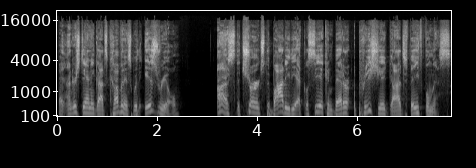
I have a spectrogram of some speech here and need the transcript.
By understanding God's covenants with Israel, us, the church, the body, the ecclesia, can better appreciate God's faithfulness.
